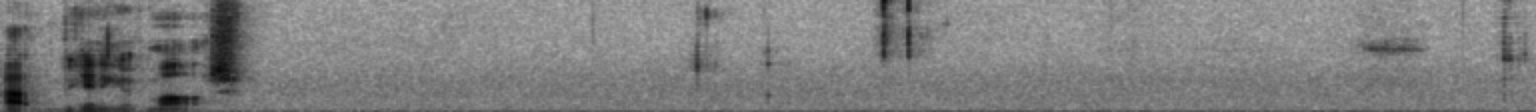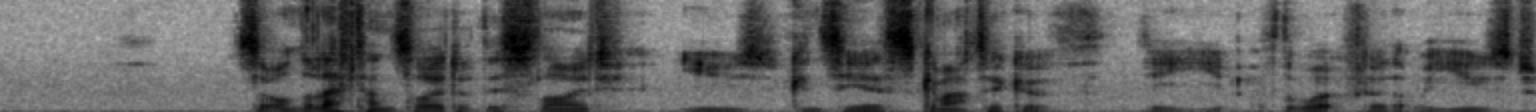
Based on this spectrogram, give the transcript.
at the beginning of March. So on the left-hand side of this slide, you can see a schematic of the of the workflow that we used.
